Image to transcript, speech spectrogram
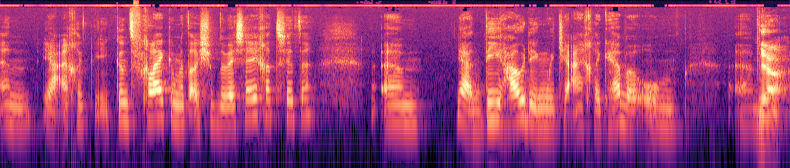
En ja, eigenlijk, je kunt het vergelijken met als je op de wc gaat zitten. Um, ja, die houding moet je eigenlijk hebben om... Um, ja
